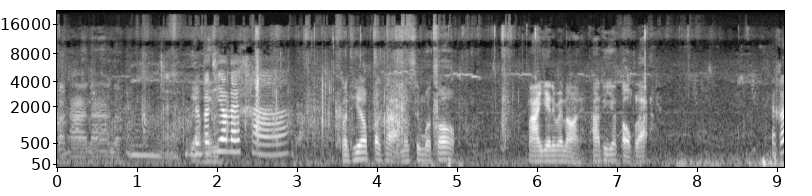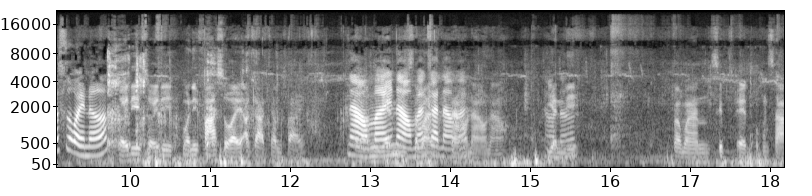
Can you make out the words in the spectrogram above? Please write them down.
สาธารณะเนอะเดินไปเที่ยวเลยค่ะ มาเที่ยวปราสาทมาซึโมโตะมาเย็นไปหน่อยพระอาทิตย์จะตกแล้ว แต่ก็สวยเนอะสวยดีสวยดี วันนี้ฟ้าสวยอากาศแจ่มใสหนาวไหมเย็หนาวไหมสบอากาศหนาวไหม หนาวหนาวหนาว เย็นเนอะดี ประมาณ 11 องศา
